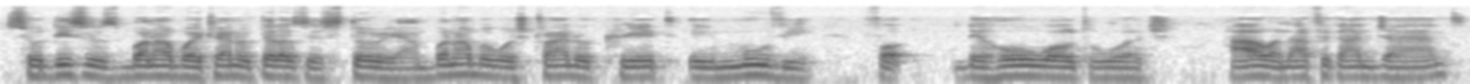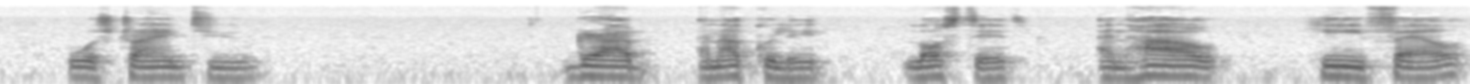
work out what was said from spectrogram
So this was Burna Boy trying to tell us a story, and Burna Boy was trying to create a movie for the whole world to watch how an African giant who was trying to grab an accolade lost it, and how he fell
